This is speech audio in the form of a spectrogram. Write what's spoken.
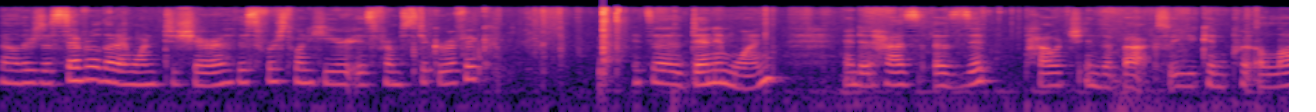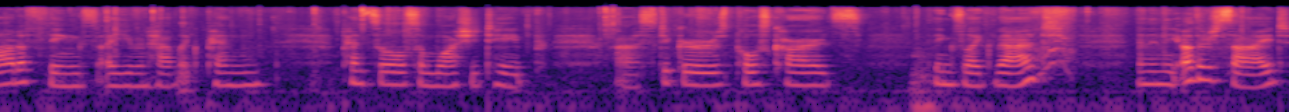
Now there's a several that I wanted to share. This first one here is from Stickerrific. It's a denim one and it has a zip pouch in the back so you can put a lot of things. I even have like pen, pencil, some washi tape, uh, stickers, postcards, things like that. And then the other side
